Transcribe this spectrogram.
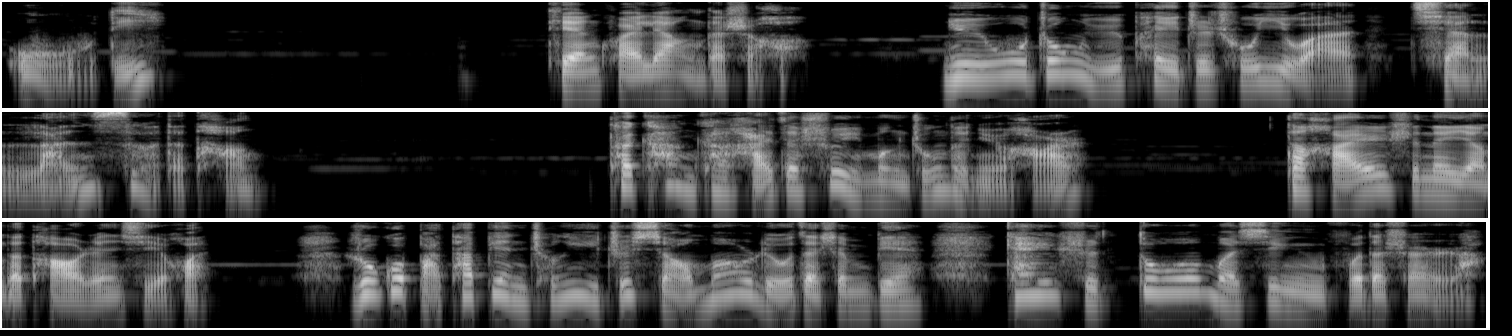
五滴。天快亮的时候，女巫终于配制出一碗浅蓝色的汤。他看看还在睡梦中的女孩，她还是那样的讨人喜欢。如果把她变成一只小猫留在身边，该是多么幸福的事儿啊！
